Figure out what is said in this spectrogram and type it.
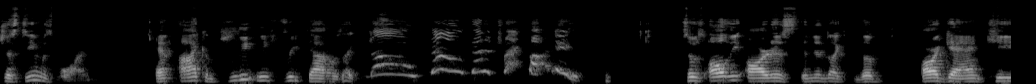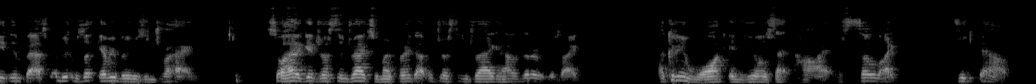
Justine was born. And I completely freaked out. I was like, no, no, not a drag party. So it was all the artists and then like the our gang, Keith and Bass. I mean, it was like everybody was in drag. So I had to get dressed in drag. So my friend got me dressed in drag and I literally was like, I couldn't even walk in heels that high. I was so like freaked out.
